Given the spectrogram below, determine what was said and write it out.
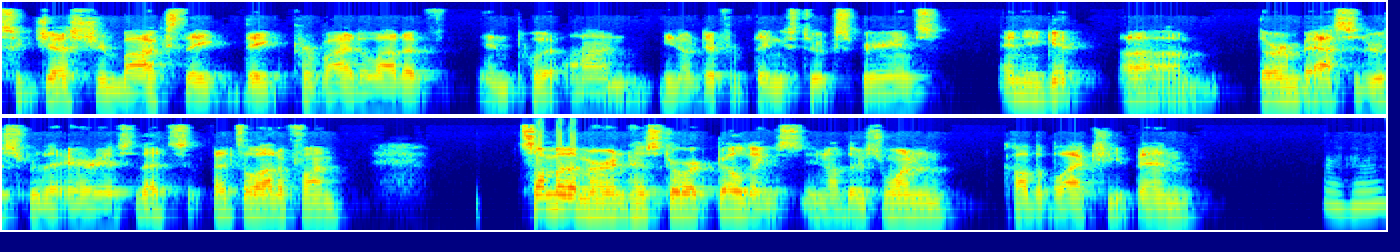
suggestion box. They they provide a lot of input on you know different things to experience, and you get um, they're ambassadors for the area. So that's that's a lot of fun. Some of them are in historic buildings. You know, there's one called the Black Sheep Inn hmm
